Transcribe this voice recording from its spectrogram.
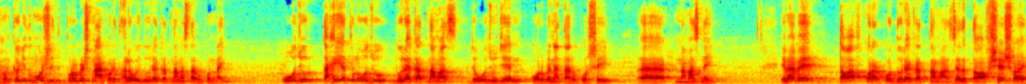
এখন কেউ যদি মসজিদ প্রবেশ না করে, তাহলে ওই দুই রাকাত নামাজ তার উপর নাই। অজুর তাহিয়াতুল অজু, দুই রাকাত নামাজ, যে অজু যে করবে না তার উপর সেই নামাজ নেই। এভাবে তাওয়াফ করার পর দুই রাকাত নামাজ, যাদের তাওয়াফ শেষ হয়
